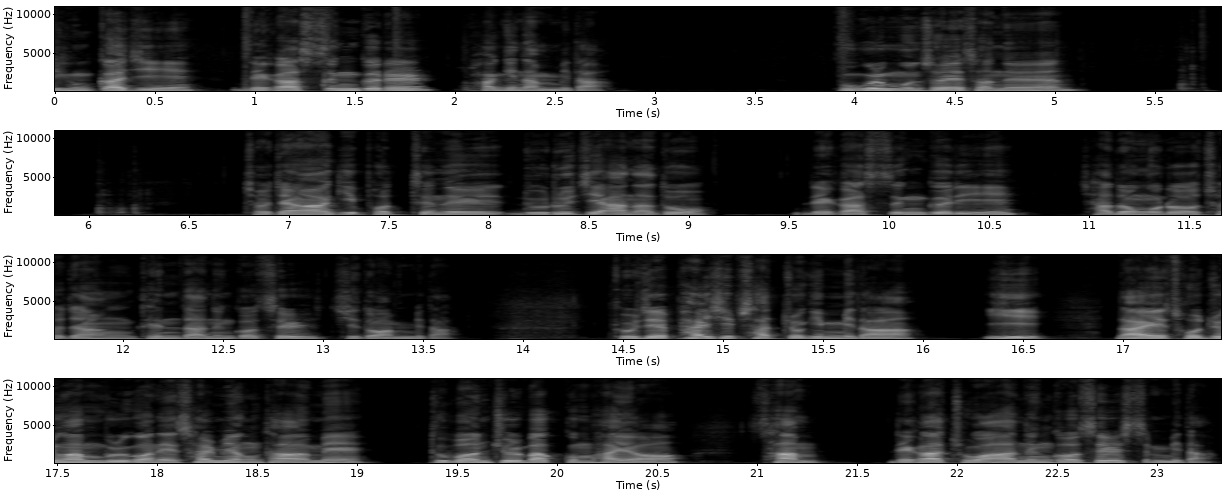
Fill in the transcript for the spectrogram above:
지금까지 내가 쓴 글을 확인합니다. 구글 문서에서는 저장하기 버튼을 누르지 않아도 내가 쓴 글이 자동으로 저장된다는 것을 지도합니다. 교재 84쪽입니다. 2. 나의 소중한 물건의 설명 다음에 두 번 줄바꿈하여 3. 내가 좋아하는 것을 씁니다.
